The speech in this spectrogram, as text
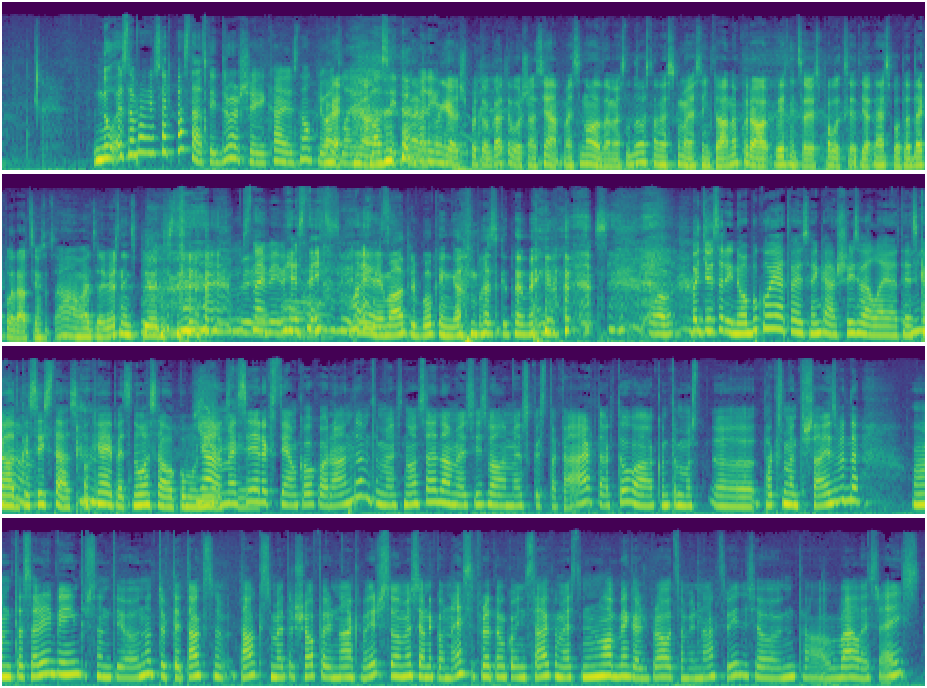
Nu, es domāju, jūs varat pastāstīt droši, kā jūs nokļuvāt, okay, lai klausītājiem arī. Vienkārši par to gatavošanos, jā, mēs nolādāmies lidostā, mēs skatāmies viņu tā, nu, kurā viesnīcā jūs paliksiet, ja nespēlēt deklarāciju, jums, ah, vajadzēja viesnīcas pieejas. Mums nebija viesnīcas. Nē, ātri bookingā paskatāmies. Bet jūs arī nobukojāt, vai jūs vienkārši izvēlējāties kādu, kas izstāsta, ok, pēc nosaukuma? Jā, ierakstījām. mēs ierakstījām kaut ko random, tad mēs nosēdāmies, izvēlējāmies, kas tā kā ērtāk, tuvāk, un tad mums uh, taksometrs aizveda. Un tas arī bija interesanti, jo nu, tur tie taksometru šoferi nāk virsū. Mēs jau neko nesaprotam, ko viņi saka. Mēs nu, labi, vienkārši braucam, ir naktas vidus, jau nu, tā vēlais reizes.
